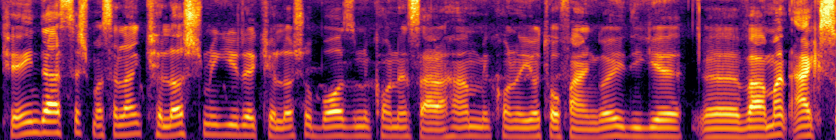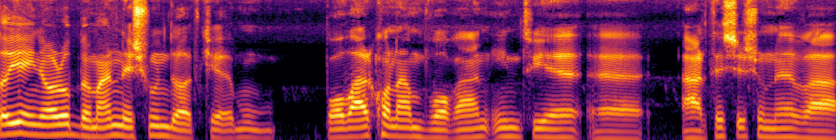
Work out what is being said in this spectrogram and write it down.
که این دستش مثلا کلاش می‌گیره کلاشو باز می‌کنه سرهم می‌کنه یا تفنگای دیگه و من عکسای اینا رو به من نشون داد که باور کنم واقعا این توی ارتششونه و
